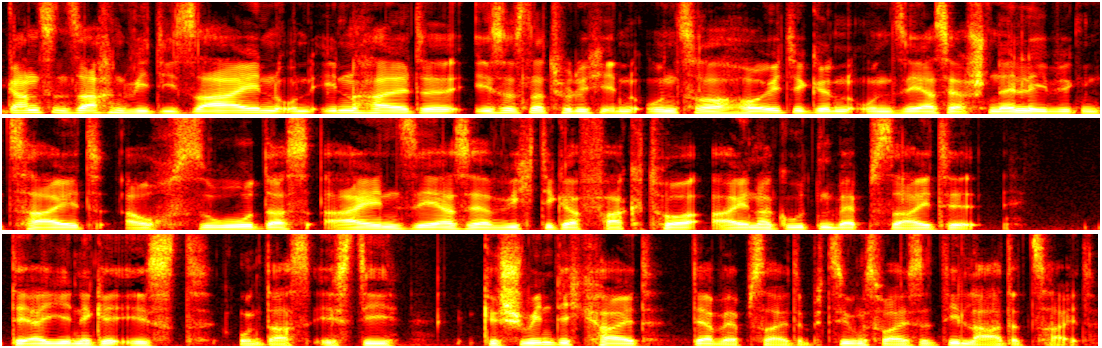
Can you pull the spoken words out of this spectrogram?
ganzen Sachen wie Design und Inhalte ist es natürlich in unserer heutigen und sehr, sehr schnelllebigen Zeit auch so, dass ein sehr, sehr wichtiger Faktor einer guten Webseite derjenige ist und das ist die Geschwindigkeit der Webseite bzw. die Ladezeit.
